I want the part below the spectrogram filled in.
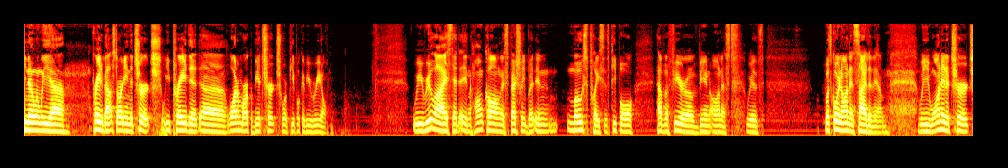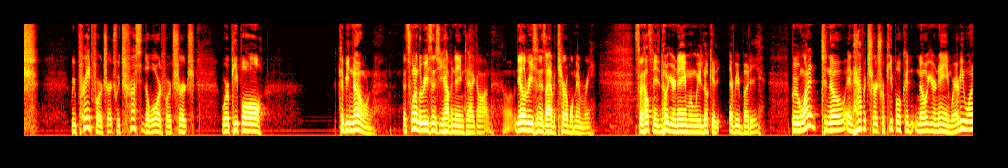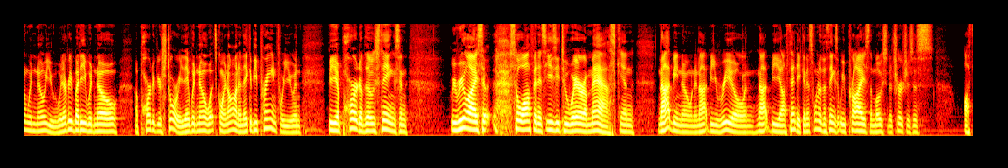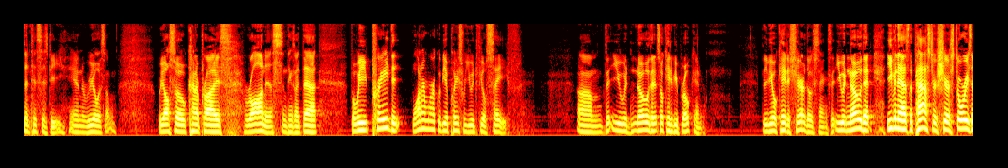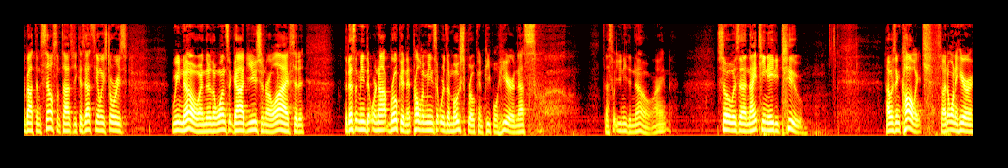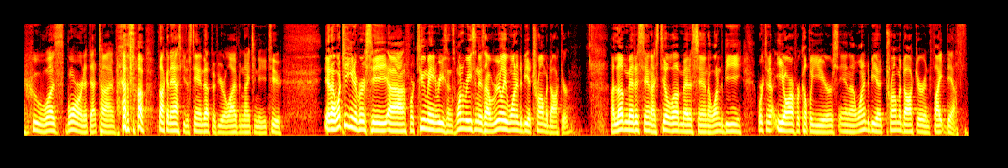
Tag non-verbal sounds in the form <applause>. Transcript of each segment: You know, when we uh, prayed about starting the church, we prayed that uh, Watermark would be a church where people could be real. We realized that in Hong Kong, especially, but in most places, people have a fear of being honest with what's going on inside of them. We wanted a church, we prayed for a church, we trusted the Lord for a church where people could be known, it's one of the reasons you have a name tag on. The other reason is I have a terrible memory. So it helps me to know your name when we look at everybody. But we wanted to know and have a church where people could know your name, where everyone would know you, where everybody would know a part of your story. They would know what's going on and they could be praying for you and be a part of those things. And we realized that so often it's easy to wear a mask and not be known and not be real and not be authentic. And it's one of the things that we prize the most in the churches is authenticity and realism. We also kind of prize rawness and things like that. But we prayed that Watermark would be a place where you would feel safe, um, that you would know that it's okay to be broken, that it'd be okay to share those things, that you would know that even as the pastors share stories about themselves sometimes, because that's the only stories we know, and they're the ones that God used in our lives, that it, it doesn't mean that we're not broken. It probably means that we're the most broken people here, and that's that's what you need to know, right? So it was uh, 1982. I was in college, so I don't want to hear who was born at that time. <laughs> so I'm not going to ask you to stand up if you're alive in 1982. And I went to university uh, for two main reasons. One reason is I really wanted to be a trauma doctor. I love medicine. I still love medicine. I wanted to be worked in an ER for a couple years, and I wanted to be a trauma doctor and fight death.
